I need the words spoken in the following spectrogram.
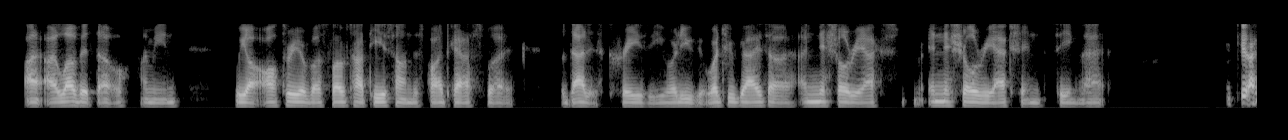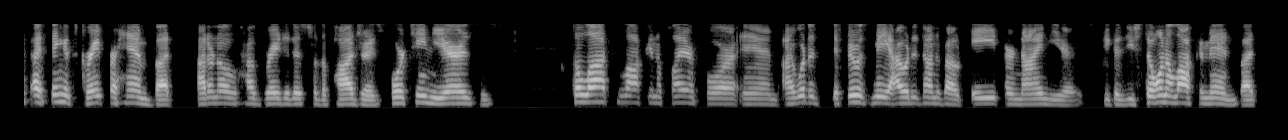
I, I love it though. I mean, we all, all three of us love Tatis on this podcast, but but that is crazy. What do you what you guys uh initial reacts initial reaction seeing that? I, I think it's great for him, but I don't know how great it is for the Padres. 14 years is it's a lot to lock in a player for. And I would have, if it was me, I would have done about eight or nine years because you still want to lock him in, but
